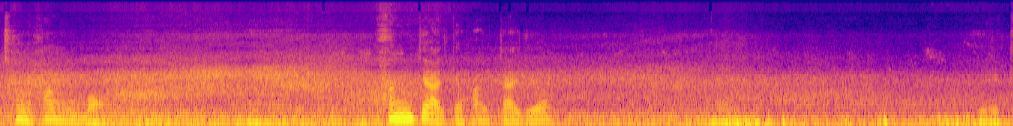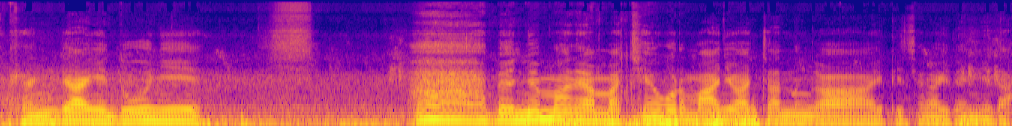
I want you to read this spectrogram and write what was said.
천황봉. 황제할 때 황자죠. 예. 이렇게 굉장히 눈이 아, 몇 년 만에 아마 최고로 많이 왔지 않는가 이렇게 생각이 됩니다.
